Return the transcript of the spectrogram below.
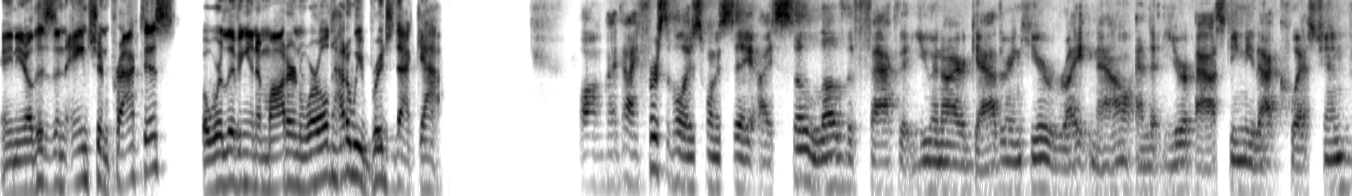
And, you know, this is an ancient practice, but we're living in a modern world. How do we bridge that gap? Well, I, I, first of all, I just want to say I so love the fact that you and I are gathering here right now and that you're asking me that question.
